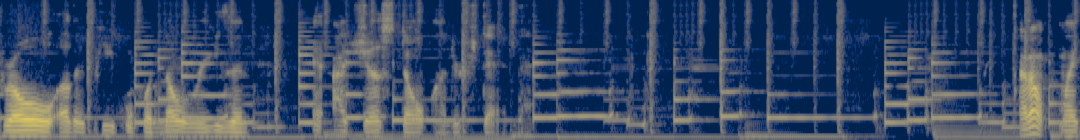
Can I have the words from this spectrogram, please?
troll other people for no reason and I just don't understand that. I don't like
